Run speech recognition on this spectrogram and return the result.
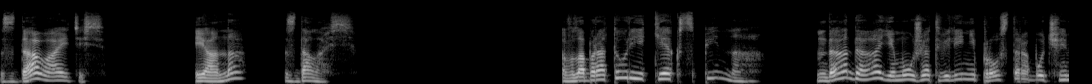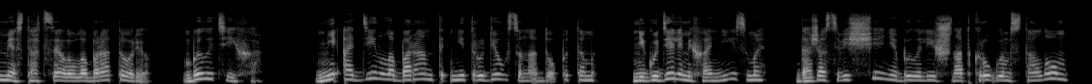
сдавайтесь!» И она сдалась. В лаборатории Кекспина да-да, ему уже отвели не просто рабочее место, а целую лабораторию. Было тихо. Ни один лаборант не трудился над опытом, не гудели механизмы, даже освещение было лишь над круглым столом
